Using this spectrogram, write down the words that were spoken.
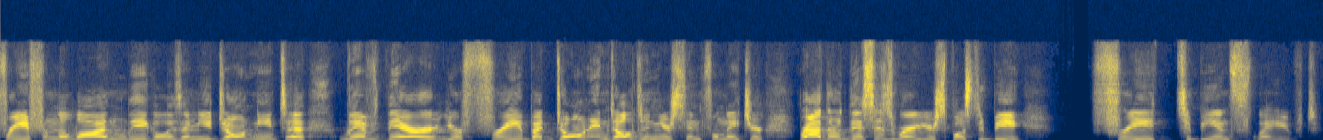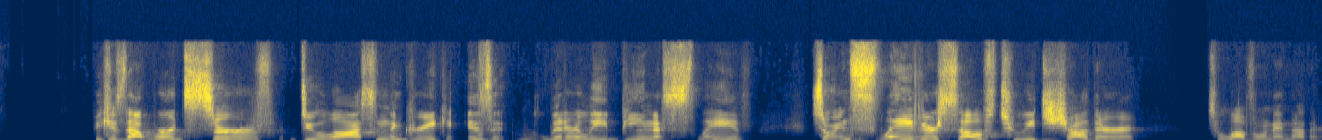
free from the law and legalism. You don't need to live there. You're free, but don't indulge in your sinful nature. Rather, this is where you're supposed to be free to be enslaved. Because that word serve, doulos in the Greek, is literally being a slave. So enslave yourselves to each other to love one another.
